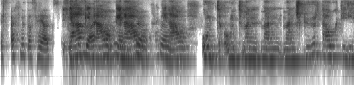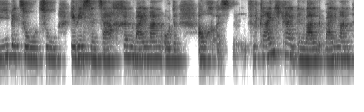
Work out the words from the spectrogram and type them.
es öffnet das Herz. Ja, genau, genau, ja, genau. Und, und man, man, man spürt auch die Liebe zu, zu gewissen Sachen, weil man, oder auch für Kleinigkeiten, weil, weil man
